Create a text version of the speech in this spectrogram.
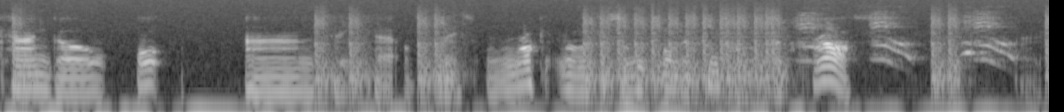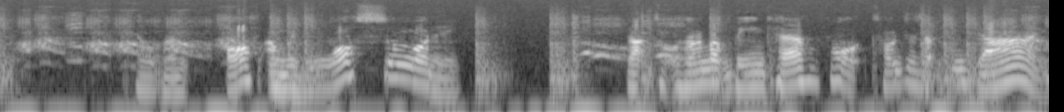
can go up and take care of this rocket launcher so the others can come across. Them off, and we've lost somebody. That's what I was on about being careful for. Tadger's actually died.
